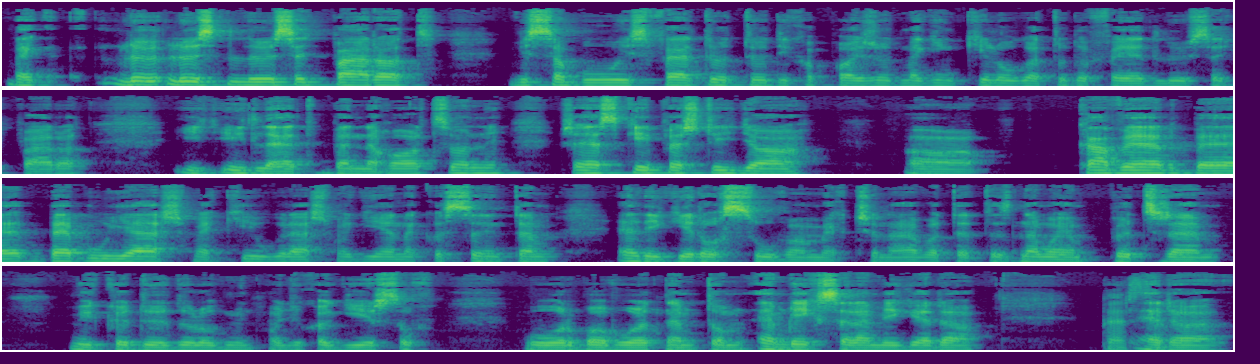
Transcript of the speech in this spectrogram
meg lő, lősz, lősz egy párat, visszabújsz, feltöltődik a pajzsod, megint kilógatod a fejed, lősz egy párat, így, így lehet benne harcolni, és ehhez képest így a, a coverbe, bebújás, meg kiugrás, meg ilyenek, az szerintem eléggé rosszul van megcsinálva, tehát ez nem olyan pöcre működő dolog, mint mondjuk a Gears of War-ba volt, nem tudom, emlékszel-e még erre, Persze. erre a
